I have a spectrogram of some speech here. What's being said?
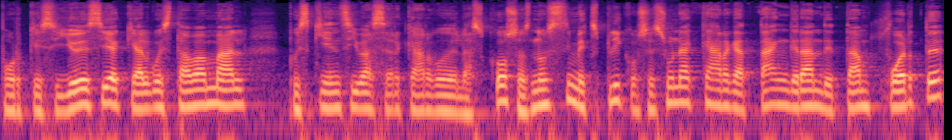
Porque si yo decía que algo estaba mal, pues quién se iba a hacer cargo de las cosas. No sé si me explico. es una carga tan grande, tan fuerte,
